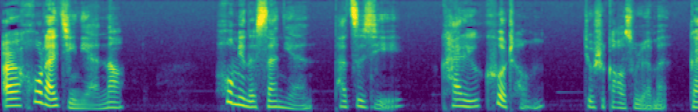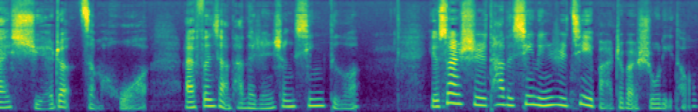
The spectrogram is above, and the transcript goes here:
而后来几年呢？后面的三年，他自己开了一个课程，就是告诉人们该学着怎么活，来分享他的人生心得，也算是他的心灵日记吧。这本书里头，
